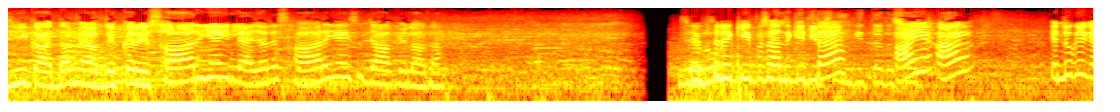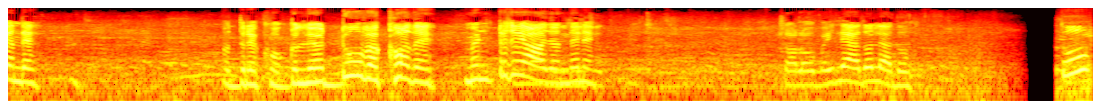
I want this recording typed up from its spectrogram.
ਜੀ ਕਰਦਾ ਮੈਂ ਆਪਦੇ ਘਰੇ ਸਾਰੀਆਂ ਹੀ ਲੈ ਜਾ ਤੇ ਸਾਰੀਆਂ ਹੀ ਸਜਾ ਕੇ ਲਾਦਾ ਸਿਫਤ ਨੇ ਕੀ ਪਸੰਦ ਕੀਤਾ? ਦੱਸੋ? ਆ ਇਹ- ਆ ਇਹਨੂੰ ਕੀ ਕਹਿੰਦੇ? ਉਧਰ ਦੇਖੋ ਗਲੇਡੂ ਵੇਖੋ ਦੇ। ਮਿੰਟ 'ਚ ਆ ਜਾਂਦੇ ਨੇ। ਚਲੋ ਬਈ ਲੈ ਦੋ ਲੈ ਦੋ। ਤੂੰ?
